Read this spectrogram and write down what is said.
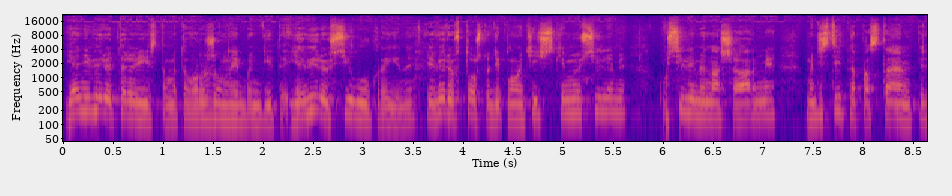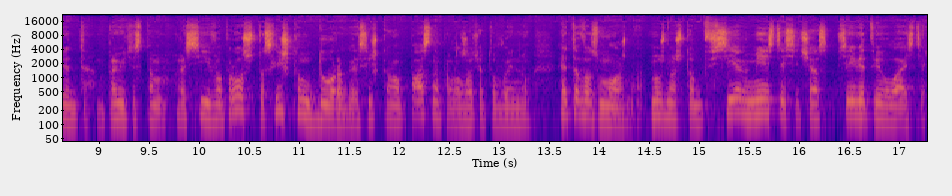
Я не верю террористам, это вооруженные бандиты. Я верю в силу Украины. Я верю в то, что дипломатическими усилиями, усилиями нашей армии мы действительно поставим перед правительством России вопрос, что слишком дорого и слишком опасно продолжать эту войну. Это возможно. Нужно, чтобы все вместе сейчас, все ветви власти,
